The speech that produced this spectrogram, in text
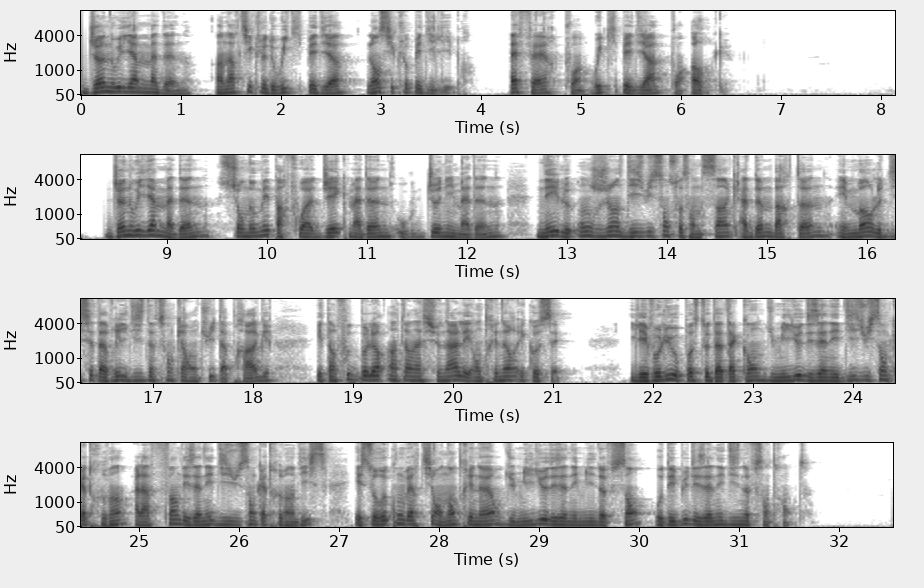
John William Madden, un article de Wikipédia, l'encyclopédie libre. fr.wikipedia.org. John William Madden, surnommé parfois Jake Madden ou Johnny Madden, né le 11 juin 1865 à Dumbarton et mort le 17 avril 1948 à Prague, est un footballeur international et entraîneur écossais. Il évolue au poste d'attaquant du milieu des années 1880 à la fin des années 1890 et se reconvertit en entraîneur du milieu des années 1900 au début des années 1930.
